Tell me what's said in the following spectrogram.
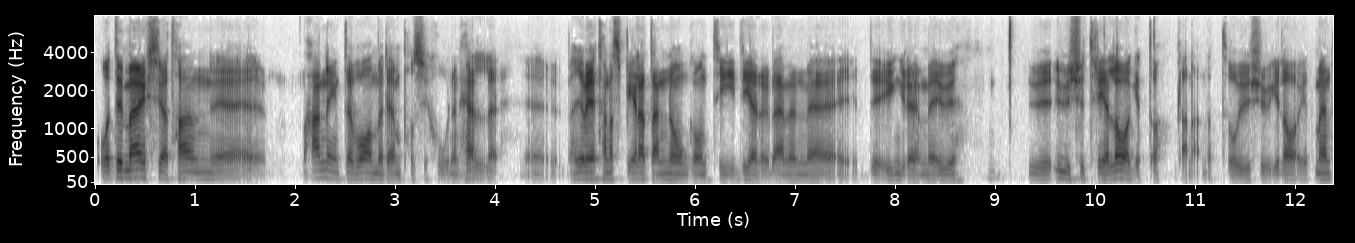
Och det märks ju att han, eh, han är inte van med den positionen heller. Eh, jag vet att han har spelat där någon gång tidigare, även med det yngre, med U, U, 23 laget då, bland annat, och U20-laget. Men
